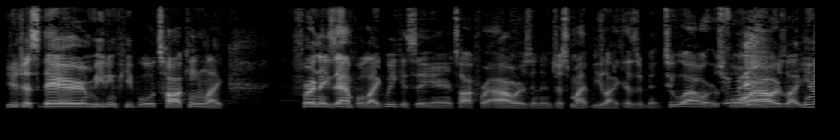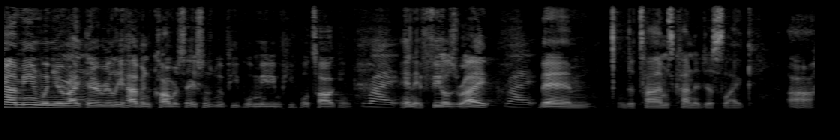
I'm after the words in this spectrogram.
you're just there meeting people, talking like for an example, like we could sit here and talk for hours and it just might be like, has it been two hours, four Right. hours? Like, you know what I mean? When you're right there really having conversations with people, meeting people, talking, right. and it feels right, right. then the time's kind of just like, ah,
